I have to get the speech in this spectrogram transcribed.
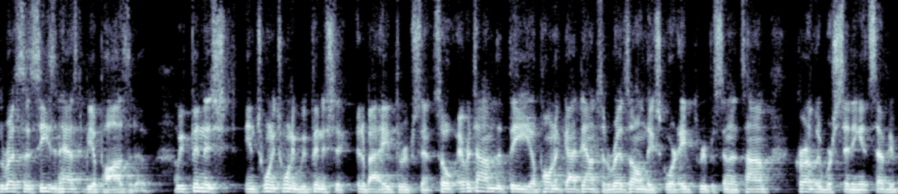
the rest of the season has to be a positive. We finished in 2020, we finished at about 83%. So every time that the opponent got down to the red zone, they scored 83% of the time. Currently, we're sitting at 70%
